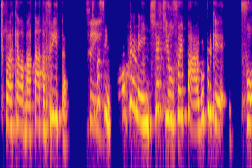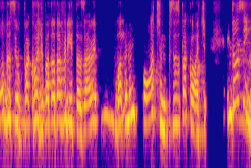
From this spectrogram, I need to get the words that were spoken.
Tipo, aquela batata frita. Sim. Tipo assim, obviamente aquilo foi pago, porque foda-se o pacote de batata frita, sabe? Uhum. Bota num pote, não precisa do pacote. Então, assim,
